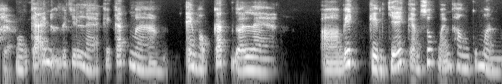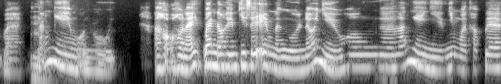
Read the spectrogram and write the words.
Dạ. Một cái nữa đó chính là cái cách mà em học cách gọi là ờ, biết kiềm chế cảm xúc bản thân của mình và ừ. lắng nghe mọi người à, hồi, hồi nãy ban đầu thì em chia sẻ em là người nói nhiều hơn ờ, lắng nghe nhiều nhưng mà thật ra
